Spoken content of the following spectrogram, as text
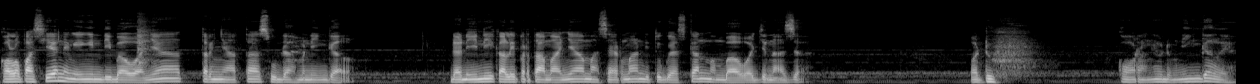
Kalau pasien yang ingin dibawanya ternyata sudah meninggal. Dan ini kali pertamanya Mas Herman ditugaskan membawa jenazah. Waduh, kok orangnya udah meninggal ya?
